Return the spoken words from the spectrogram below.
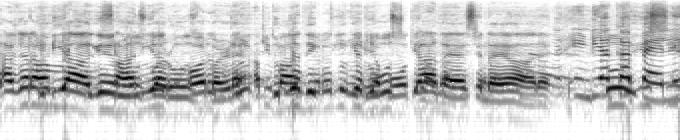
अगर इंडिया आगे रोज का तो रोज बढ़ रहा है रोज क्या नया से नया आ रहा है। इंडिया का पहले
